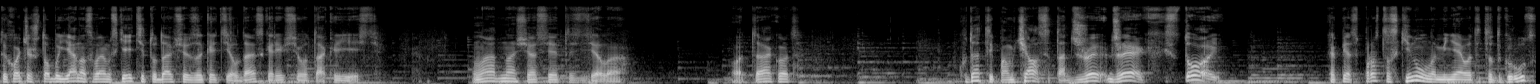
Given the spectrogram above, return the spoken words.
Ты хочешь, чтобы я на своем скейте туда все закатил, да? Скорее всего, так и есть. Ладно, сейчас я это сделаю. Вот так вот. Куда ты помчался-то, Джек? Джек, стой! Капец, просто скинул на меня вот этот груз.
